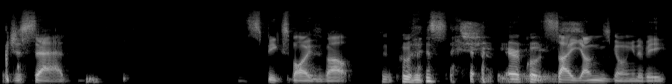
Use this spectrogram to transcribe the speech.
which is sad. Speaks volumes about who this air quotes Cy Young's going to be.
